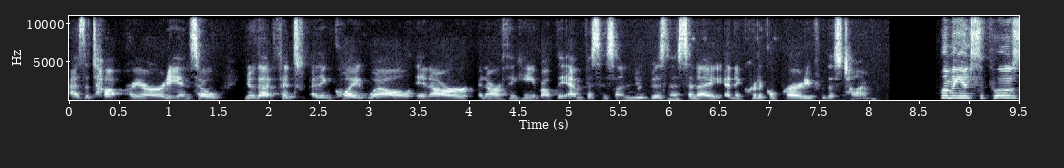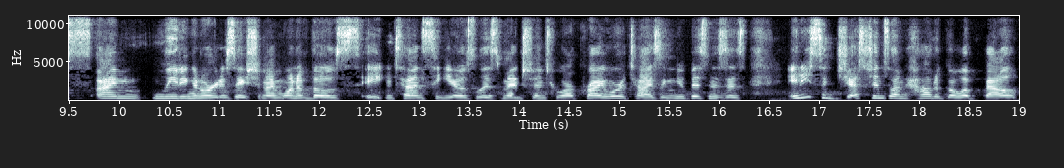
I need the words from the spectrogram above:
as a top priority. And so you know that fits i think quite well in our in our thinking about the emphasis on new business and a, and a critical priority for this time well, I mean, suppose I'm leading an organization. I'm one of those eight and 10 CEOs Liz mentioned who are prioritizing new businesses. Any suggestions on how to go about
